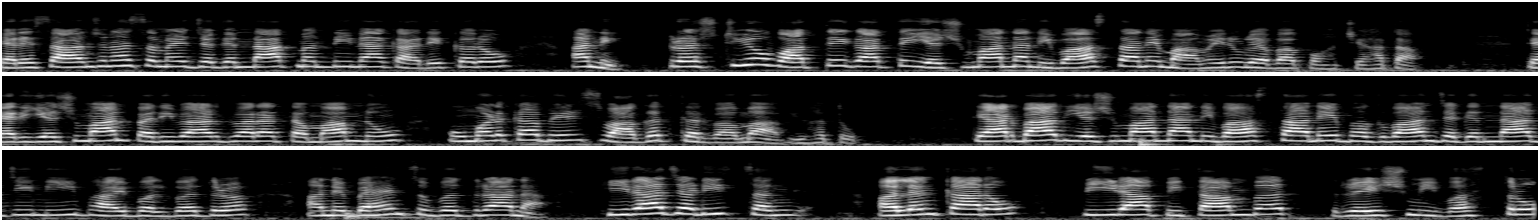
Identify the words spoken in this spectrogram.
ત્યારે સાંજના સમયે જગન્નાથ મંદિરના કાર્યકરો અને ટ્રસ્ટીઓ વાતે ગાતે યજમાનના નિવાસસ્થાને મામેરું લેવા પહોંચ્યા હતા. ત્યારે યજમાન પરિવાર દ્વારા તમામનું ઉમળકાભેર સ્વાગત કરવામાં આવ્યું હતું. ત્યારબાદ યજમાનના નિવાસસ્થાને ભગવાન જગન્નાથજીની ભાઈ બલભદ્ર અને બહેન સુભદ્રાના હીરાજડિત અલંકારો, પીળા પિતાંબર, રેશમી વસ્ત્રો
